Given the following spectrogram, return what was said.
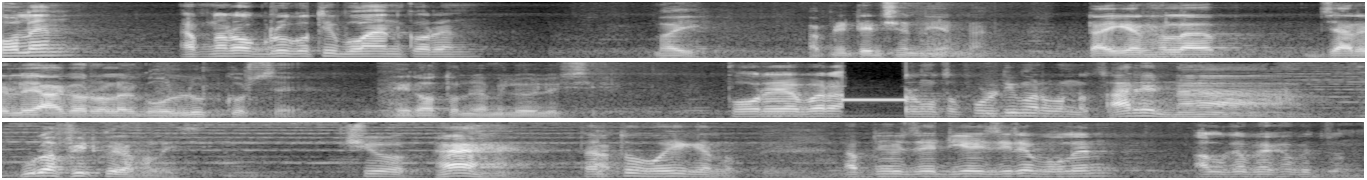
বলেন আপনার অগ্রগতি বয়ান করেন। ভাই আপনি টেনশন নিয়েন না। টাইগার হালা যারে লই আগরওয়ালার গোল লুট করছে এই রতন আমি লই লইছি। পরে আবার আর মতো পোল্টি মারব না আরে না পুরা ফিট করে ফেলাইছি। শিওর হ্যাঁ হ্যাঁ। তাহলে তো হয়ে গেল। আপনি ওই যে ডিআইজি রে বলেন আলগা ব্যাকআপের জন্য।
